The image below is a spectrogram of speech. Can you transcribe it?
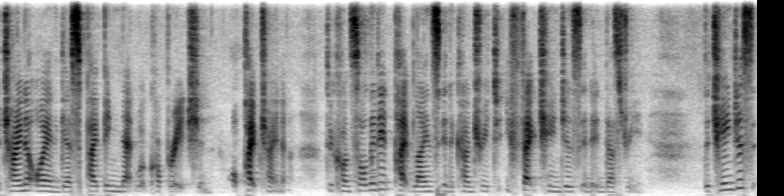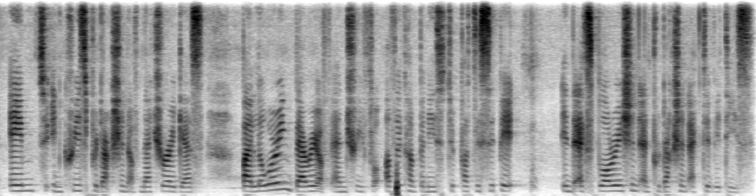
the China Oil and Gas Piping Network Corporation, or PipeChina, to consolidate pipelines in the country to effect changes in the industry. The changes aim to increase production of natural gas by lowering barrier of entry for other companies to participate in the exploration and production activities,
